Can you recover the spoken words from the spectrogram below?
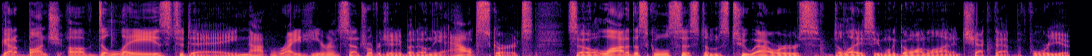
We got a bunch of delays today, not right here in central Virginia, but on the outskirts. So a lot of the school systems, two hours delay. So you want to go online and check that before you,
